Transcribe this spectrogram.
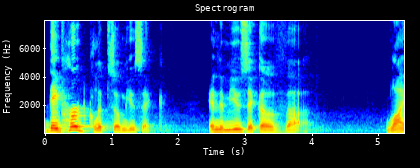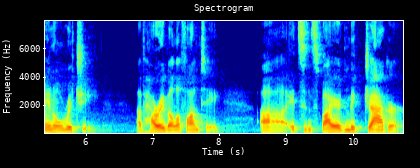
they've heard calypso music and the music of uh, Lionel Richie, of Harry Belafonte. Uh, it's inspired Mick Jagger.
